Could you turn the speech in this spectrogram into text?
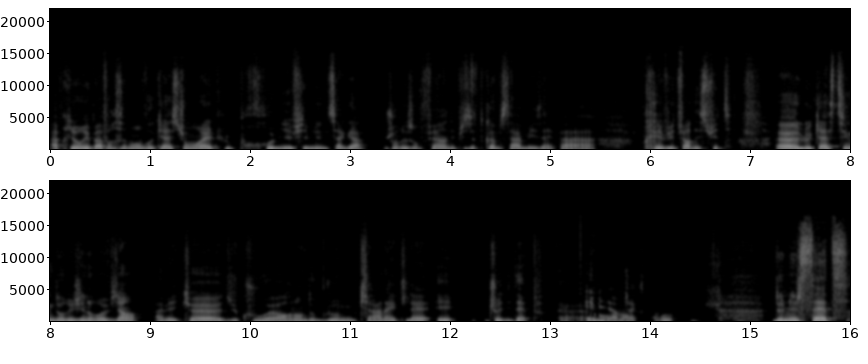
a priori pas forcément vocation à être le premier film d'une saga. Genre, ils ont fait un épisode comme ça, mais ils n'avaient pas prévu de faire des suites. Mm. Euh, le casting d'origine revient avec du coup Orlando Bloom, Keira Knightley et Johnny Depp en Évidemment. Jack Sparrow. 2007,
